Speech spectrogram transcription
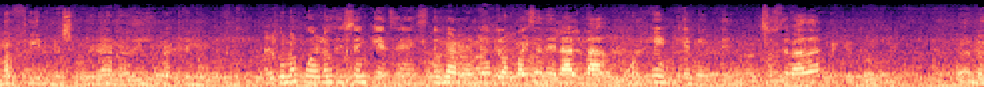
más firme, soberana, digna que nunca. Algunos pueblos dicen que se necesita una reunión de los países del ALBA urgentemente. ¿Eso se va a dar? Bueno,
